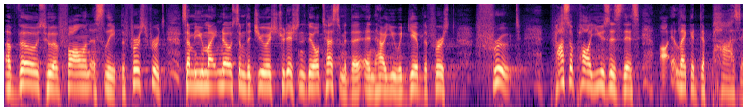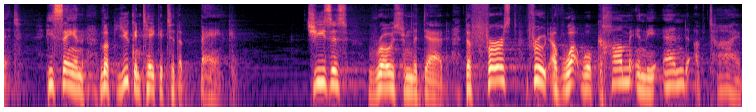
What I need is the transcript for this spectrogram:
of those who have fallen asleep. The first fruits. Some of you might know some of the Jewish traditions of the Old Testament and how you would give the first fruit. Apostle Paul uses this uh, like a deposit. He's saying, look, you can take it to the bank. Jesus rose from the dead, the first fruit of what will come in the end of time.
